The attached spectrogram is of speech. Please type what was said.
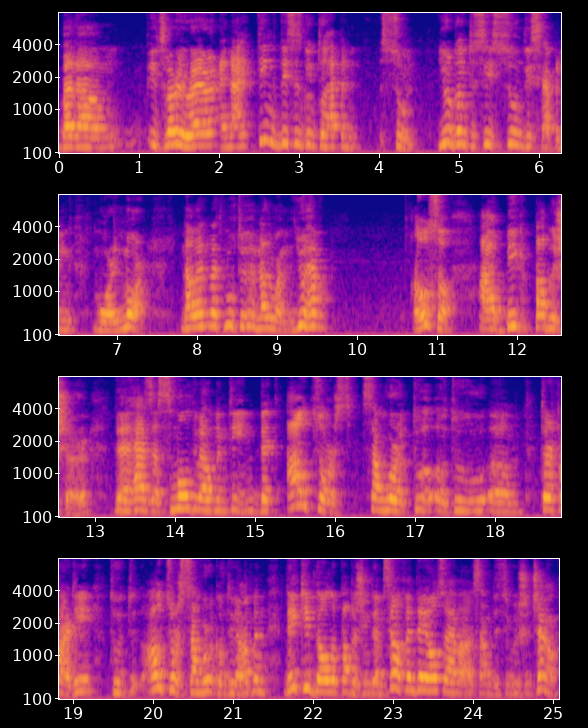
But um, it's very rare, and I think this is going to happen soon. You're going to see soon this happening more and more. Now let, let's move to another one. You have also a big publisher that has a small development team that outsource some work to uh, to um, third party to, to, outsource some work of development. They keep all the publishing themselves and they also have uh, some distribution channel.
